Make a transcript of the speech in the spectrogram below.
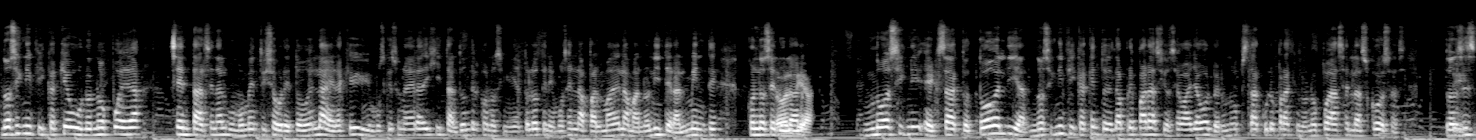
no significa que uno no pueda sentarse en algún momento y sobre todo en la era que vivimos, que es una era digital donde el conocimiento lo tenemos en la palma de la mano literalmente con los celulares no significa, exacto, todo el día, no significa que entonces la preparación se vaya a volver un obstáculo para que uno no pueda hacer las cosas. Entonces,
